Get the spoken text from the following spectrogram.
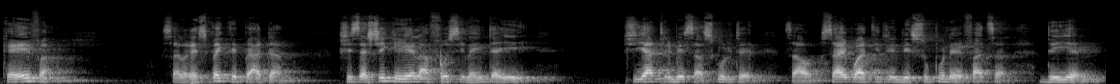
că Eva să-l respecte pe Adam și să știe că el a fost înaintea ei și ea trebuie să asculte sau să aibă o atitudine de supunere față de el.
